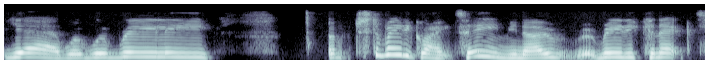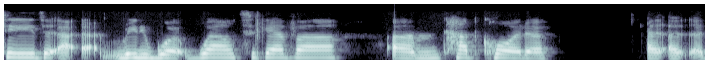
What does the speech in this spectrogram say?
yeah, were were really uh, just a really great team. You know, really connected, uh, uh, really worked well together. Um, had quite a a, a,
